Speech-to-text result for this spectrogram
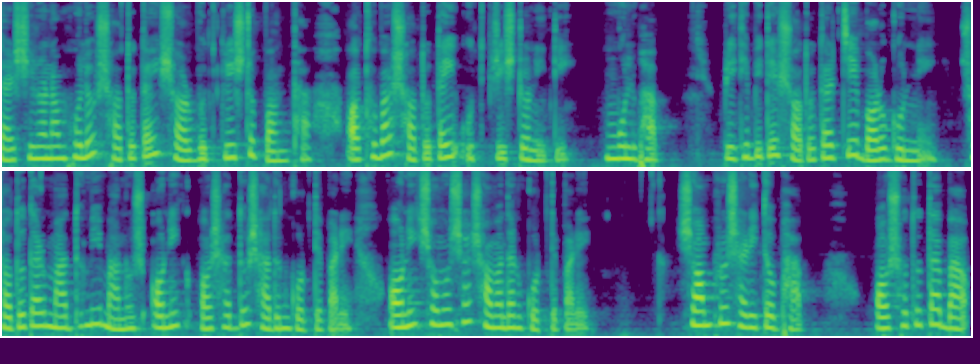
তার শিরোনাম হল সততাই সর্বোৎকৃষ্ট পন্থা অথবা সততাই উৎকৃষ্ট নীতি। মূল ভাব, পৃথিবীতে সততার চেয়ে বড় গুণ নেই। সততার মাধ্যমে মানুষ অনেক অসাধ্য সাধন করতে পারে, অনেক সমস্যার সমাধান করতে পারে। সম্প্রসারিত ভাব অসততা বা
